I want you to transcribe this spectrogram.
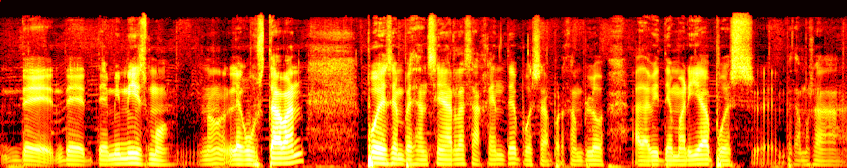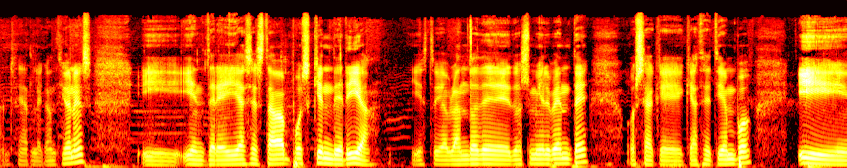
de, de- de mí mismo, ¿no? le gustaban, pues empecé a enseñarlas a gente, pues a, por ejemplo, a David de María, pues empezamos a enseñarle canciones y, y entre ellas estaba, pues, ¿quién diría? Y estoy hablando de 2020, o sea que, que hace tiempo. Y,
